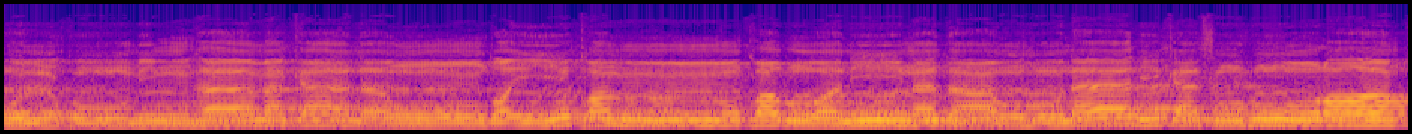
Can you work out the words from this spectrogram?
ألقوا منها مكانا ضيقا مقرنين دعوا هنالك ثبورا.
